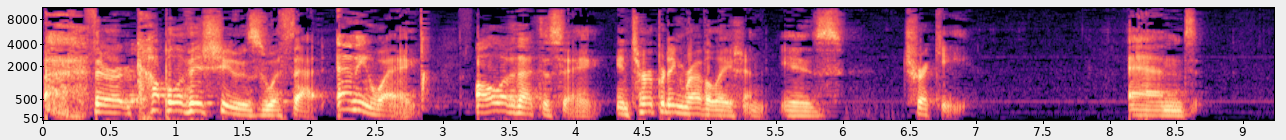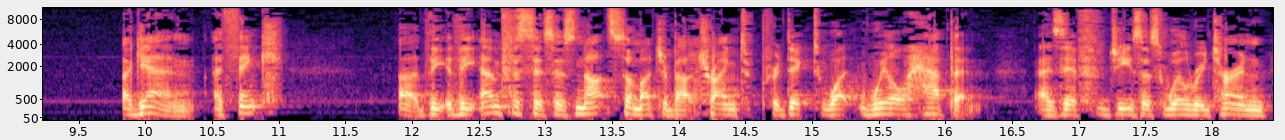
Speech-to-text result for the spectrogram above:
There are a couple of issues with that. Anyway, all of that to say, interpreting Revelation is tricky. And again, I think uh, the, the emphasis is not so much about trying to predict what will happen, as if Jesus will return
